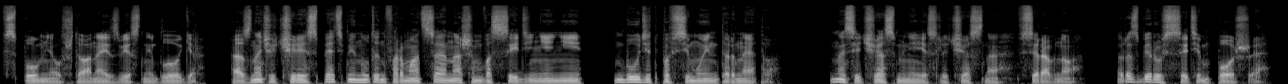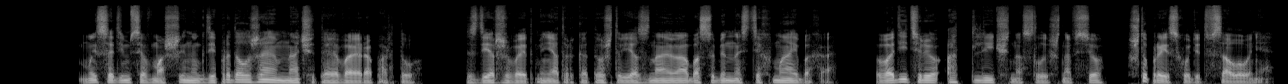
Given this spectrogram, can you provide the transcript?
Вспомнил, что она известный блогер, а значит, через пять минут информация о нашем воссоединении будет по всему интернету. Но сейчас мне, если честно, все равно. Разберусь с этим позже. Мы садимся в машину, где продолжаем начатое в аэропорту. Сдерживает меня только то, что я знаю об особенностях Майбаха. Водителю отлично слышно все, что происходит в салоне.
